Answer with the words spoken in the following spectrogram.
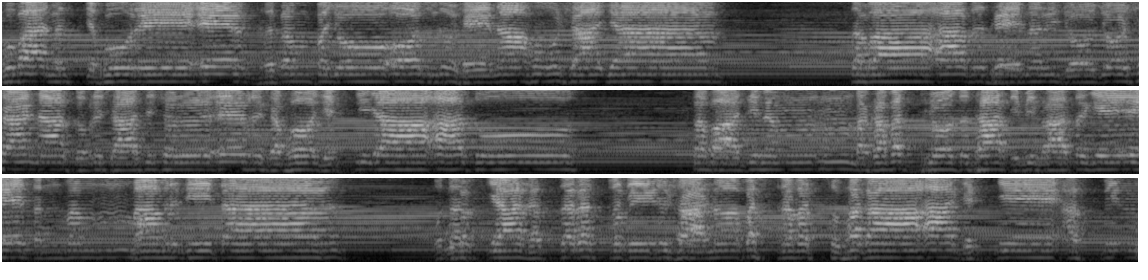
भुवानस्य भूरेर्घृतम् पयो दुदुहेनाहूषाय स वा शिशुर्वृषभो यज्ञया आसु। स वाजिनम् भगवद्भ्यो दधाति विसातये तन्वम् मामृजीत उत स्या नः सरस्वती जुषाणोपश्रवत्सुभगा यज्ञे अस्मिन्।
